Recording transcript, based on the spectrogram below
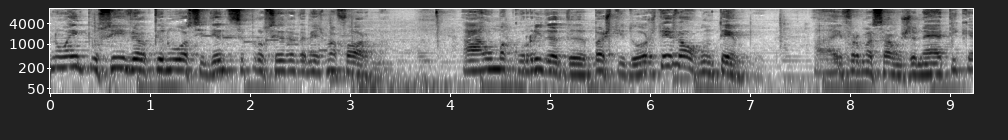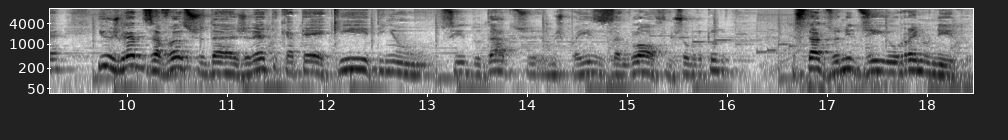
não é impossível que no Ocidente se proceda da mesma forma. Há uma corrida de bastidores desde há algum tempo a informação genética e os grandes avanços da genética até aqui tinham sido dados nos países anglófonos, sobretudo os Estados Unidos e o Reino Unido.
